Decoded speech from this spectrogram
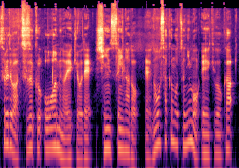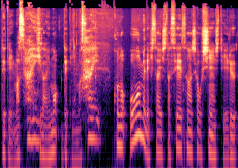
それでは続く大雨の影響で浸水などえー農作物にも影響が出ています、はい。被害も出ています、はい。この大雨で被災した生産者を支援している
